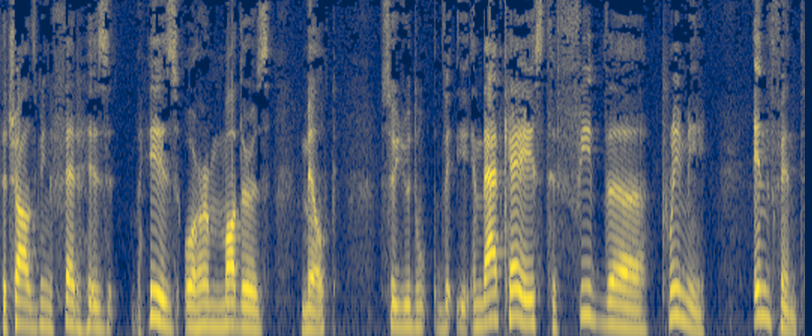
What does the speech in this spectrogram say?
the child is being fed his, his or her mother's milk. So you in that case, to feed the preemie infant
